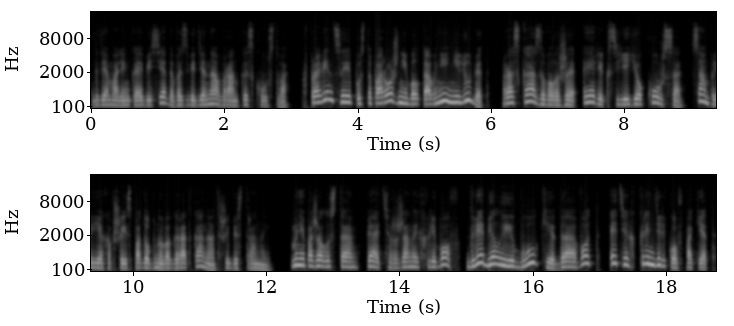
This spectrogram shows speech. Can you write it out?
где маленькая беседа возведена в ранг искусства. В провинции пустопорожней болтовни не любят. Рассказывал же Эрик с ее курса, сам приехавший из подобного городка на отшибе страны. Мне, пожалуйста, пять ржаных хлебов, две белые булки, да вот этих крендельков пакет.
